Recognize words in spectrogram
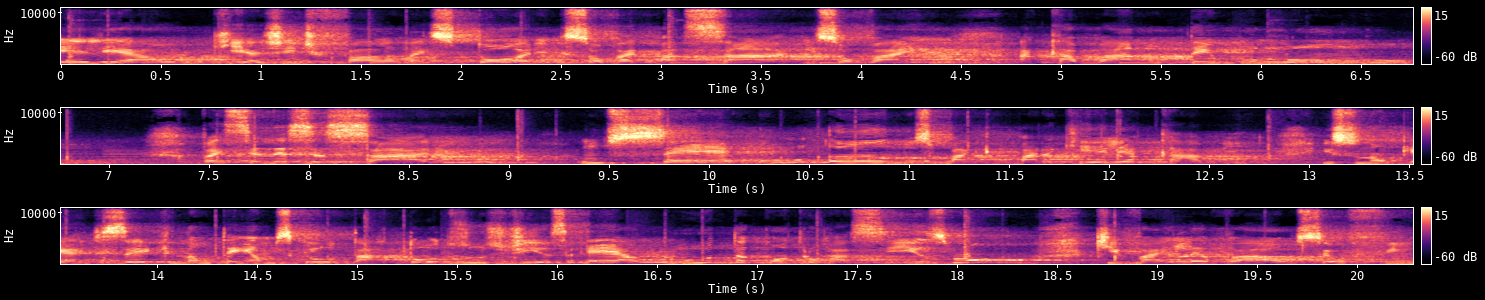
ele é algo que a gente fala na história, que só vai passar e só vai acabar no tempo longo Vai ser necessário um século, anos para que ele acabe. Isso não quer dizer que não tenhamos que lutar todos os dias. É a luta contra o racismo que vai levar ao seu fim.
